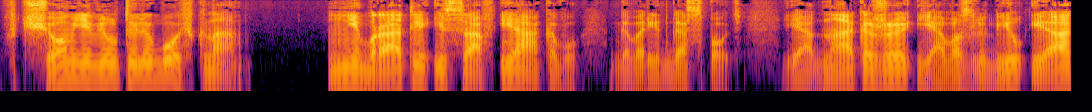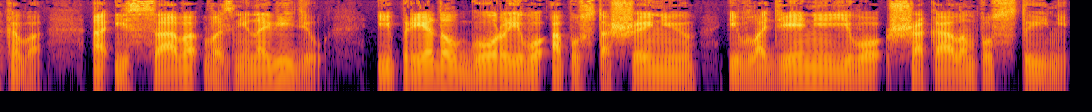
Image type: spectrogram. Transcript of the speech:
в чем явил ты любовь к нам?» «Не брат ли Исав Иакову?» — говорит Господь. «И однако же я возлюбил Иакова, а Исава возненавидел, и предал горы его опустошению и владение его шакалом пустыни,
